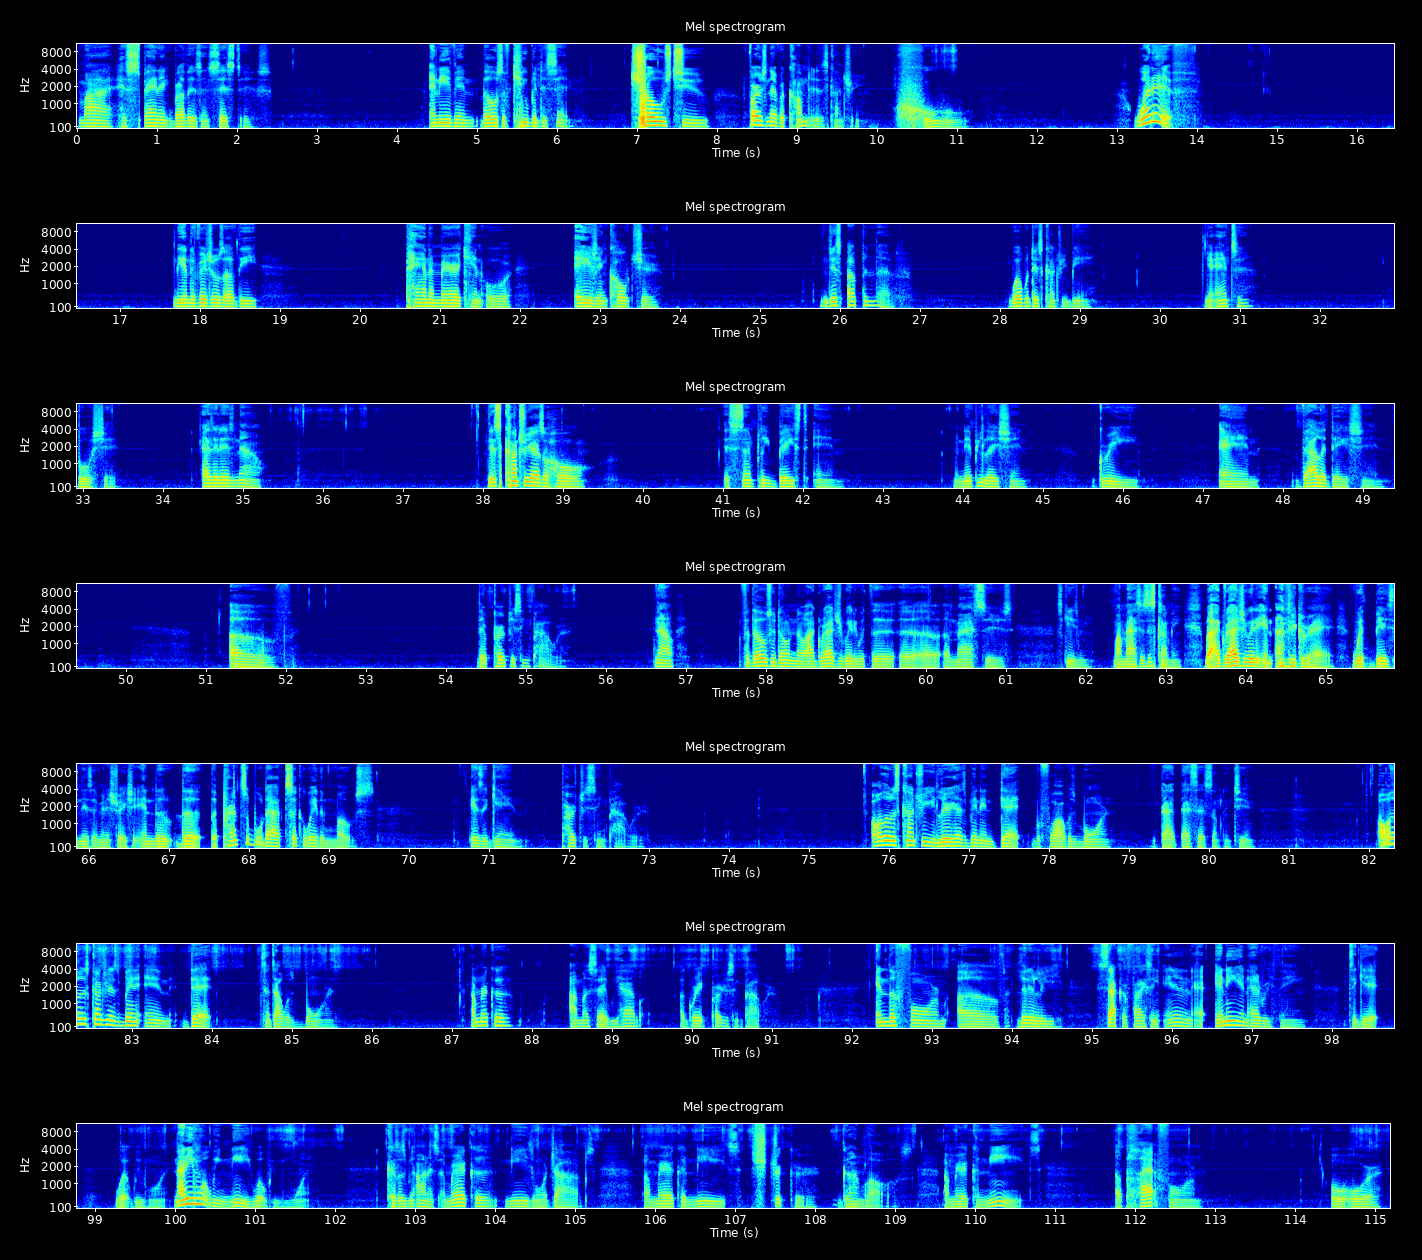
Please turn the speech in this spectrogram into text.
my Hispanic brothers and sisters, and even those of Cuban descent, chose to first never come to this country? Ooh. What if the individuals of the Pan American or Asian culture just up and left, what would this country be? Your answer? Bullshit. As it is now. This country as a whole is simply based in manipulation, greed, and validation of their purchasing power. Now, for those who don't know, I graduated with a, a, a master's. Excuse me, my master's is coming, but I graduated in undergrad with business administration. And the, the, the principle that I took away the most is again purchasing power. Although this country literally has been in debt before I was born, that that says something too. Although this country has been in debt since I was born, America, I must say, we have a great purchasing power in the form of literally sacrificing any and, any and everything to get what we want. Not even what we need, what we want. Because let's be honest, America needs more jobs. America needs stricter gun laws. America needs a platform or, or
